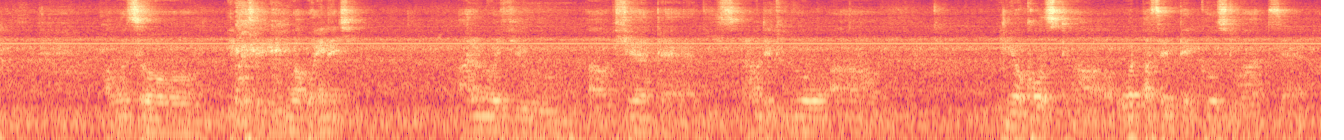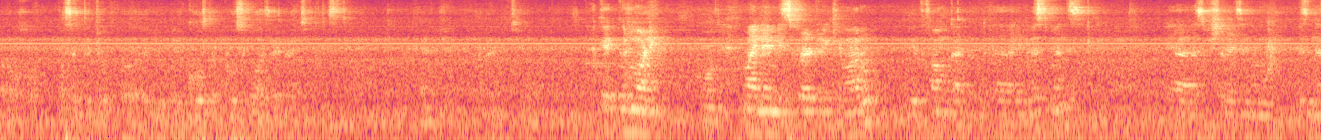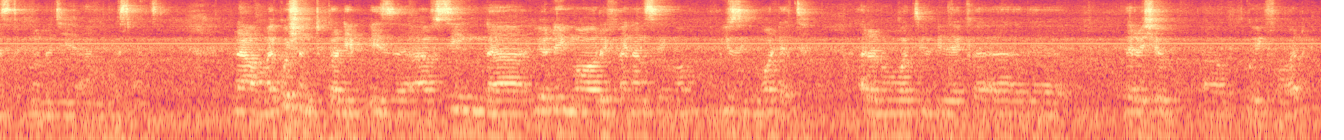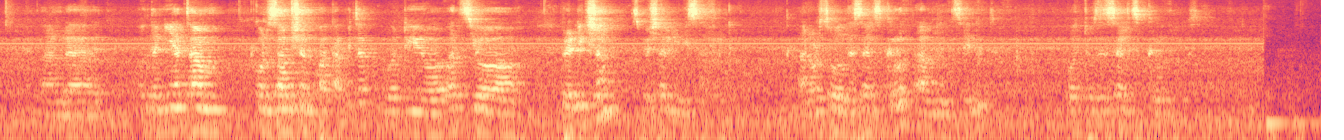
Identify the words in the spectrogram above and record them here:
I'm also interested in renewable energy. I don't know if you uh, shared uh, this, I wanted to know uh, in your cost, uh, what percentage goes towards, uh, percentage of uh, your cost that goes towards energy? Okay, good morning. My name is Frederick Kimaru with FarmGuard uh, Investments, uh, specializing in business technology and investments. Now, my question to Pradeep is uh, I've seen uh, you're doing more refinancing, more, using more debt. I don't know what will be like, uh, the, the ratio uh, going forward. And on the near term consumption per capita, what do you, what's your prediction, especially in East Africa? And also the sales growth, I haven't seen it. What was the sales growth?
